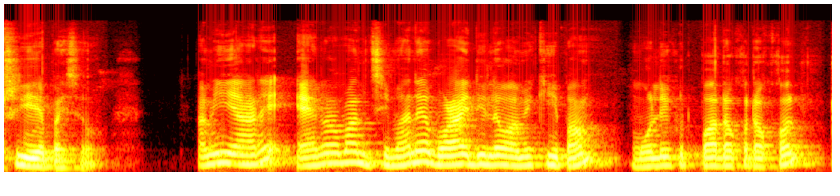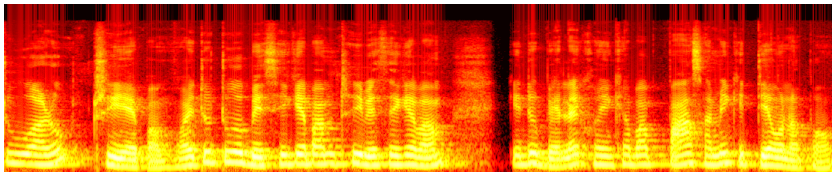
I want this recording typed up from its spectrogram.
থ্ৰীয়ে পাইছোঁ। আমি ইয়াৰে এনৰ মান যিমানে বঢ়াই দিলেও আমি কি পাম? মৌলিক উৎপাদকত অকল টু আৰু থ্ৰীয়ে পাম। হয়তো টু বেছিকৈ পাম থ্ৰী বেছিকৈ পাম কিন্তু বেলেগ সংখ্যা বা পাঁচ আমি কেতিয়াও নাপাওঁ।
